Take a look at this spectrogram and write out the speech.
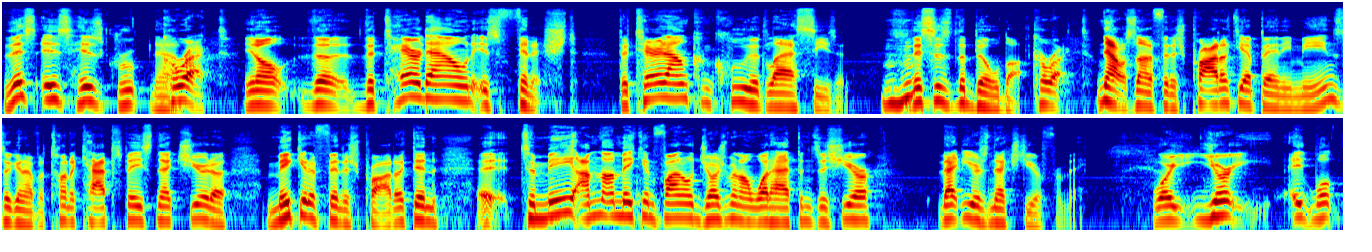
this is his group now. Correct. You know, the the teardown is finished. The teardown concluded last season. This is the build up. Correct. Now, it's not a finished product yet by any means. They're going to have a ton of cap space next year to make it a finished product. And uh, to me, I'm not making final judgment on what happens this year. That year's next year for me. Where you're, it, well,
